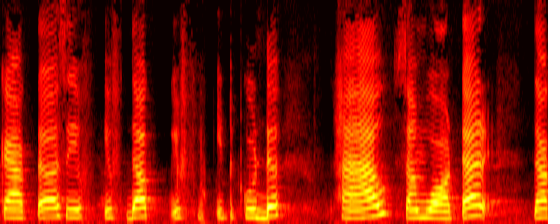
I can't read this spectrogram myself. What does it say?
cactus if, if the if it could have some water. The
